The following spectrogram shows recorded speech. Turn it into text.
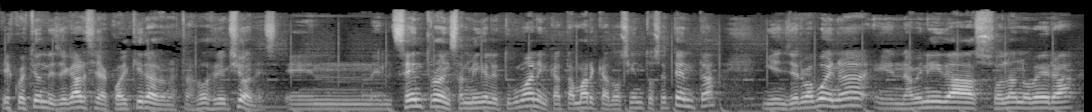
es cuestión de llegarse a cualquiera de nuestras dos direcciones. En el centro, en San Miguel de Tucumán, en Catamarca 270, y en Yerbabuena, en Avenida Solano Vera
